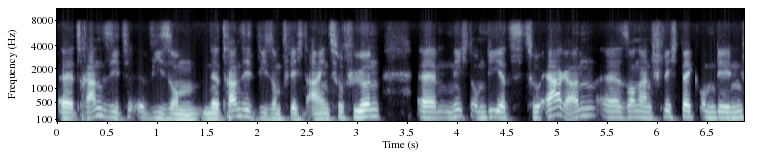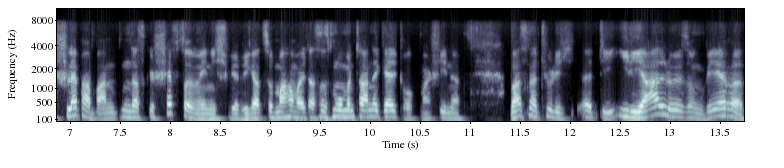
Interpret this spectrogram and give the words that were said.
äh, Transitvisum, eine Transitvisumpflicht einzuführen, äh, nicht um die jetzt zu ärgern, äh, sondern schlichtweg um den Schlepperbanden das Geschäft so ein wenig schwieriger zu machen, weil das ist momentan eine Gelddruckmaschine. Was natürlich äh, die Ideallösung wäre, äh,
